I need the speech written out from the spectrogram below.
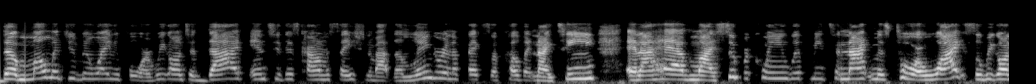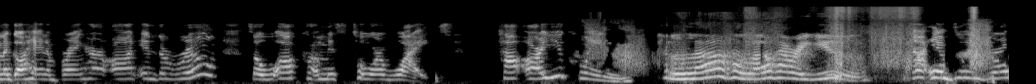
the moment you've been waiting for, we're going to dive into this conversation about the lingering effects of COVID 19. And I have my super queen with me tonight, Miss Tora White. So we're going to go ahead and bring her on in the room. So, welcome, Miss Tora White. How are you, Queen? Hello, hello. How are you? I am doing great.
